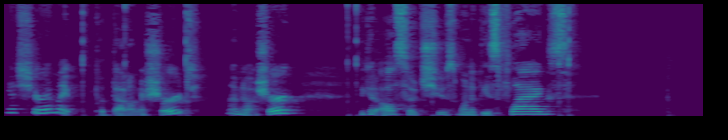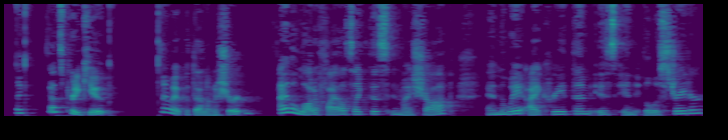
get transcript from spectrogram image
yeah, sure, I might put that on a shirt. I'm not sure. We could also choose one of these flags. Like, that's pretty cute. I might put that on a shirt. I have a lot of files like this in my shop, and the way I create them is in Illustrator.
